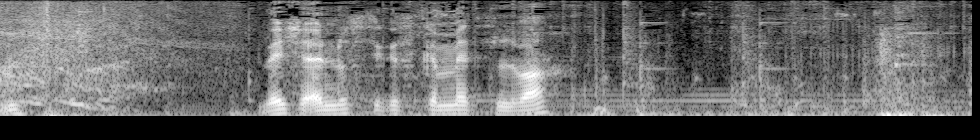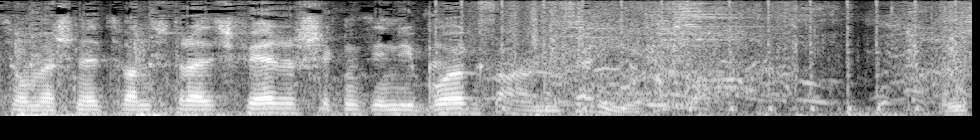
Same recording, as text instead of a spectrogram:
Hm. Welch ein lustiges Gemetzel, war. So, wir schnell 20, 30 Pferde, schicken sie in die Burg. Damit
